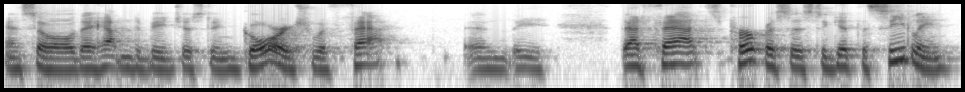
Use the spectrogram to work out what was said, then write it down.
and so they happen to be just engorged with fat, and the that fat's purpose is to get the seedling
